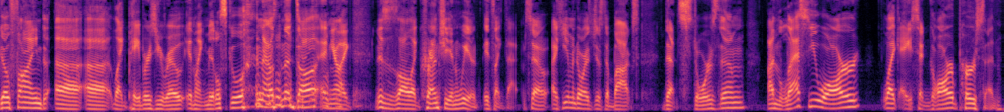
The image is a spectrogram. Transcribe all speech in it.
go find uh uh like papers you wrote in like middle school and I was an adult and you're like, this is all like crunchy and weird. It's like that. So a humidor is just a box that stores them unless you are like a cigar person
